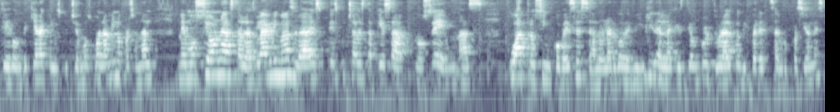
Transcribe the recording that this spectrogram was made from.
que donde quiera que lo escuchemos, bueno, a mí en lo personal me emociona hasta las lágrimas, la he, escuchado esta pieza, no sé, unas cuatro o cinco veces a lo largo de mi vida en la gestión cultural con diferentes agrupaciones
